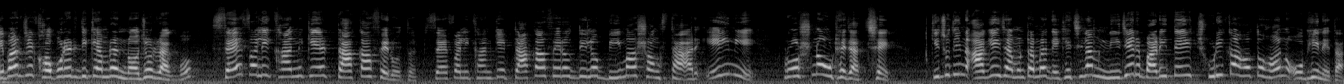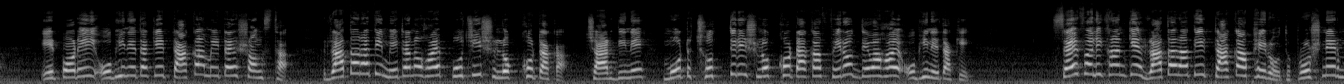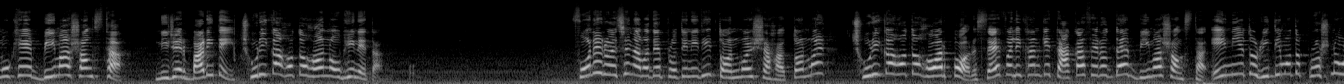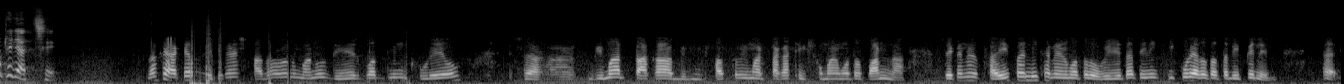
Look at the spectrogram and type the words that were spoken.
এবার যে খবরের দিকে আমরা নজর রাখব সৈফ আলী খানকে টাকা ফেরত। সৈফ আলী খানকে টাকা ফেরত দিল বিমা সংস্থা আর এই নিয়ে প্রশ্ন উঠে যাচ্ছে। কিছুদিন আগেই যেমনটা আমরা দেখেছিলাম, নিজের বাড়িতেই ছুরিকাহত হন অভিনেতা। এরপরেই অভিনেতাকে টাকা মেটায় সংস্থা। রাতারাতি মেটানো হয় পঁচিশ লক্ষ টাকা। চার দিনে মোট ছত্রিশ লক্ষ টাকা ফেরত দেওয়া হয় অভিনেতাকে। সৈফ আলী খানকে রাতারাতি টাকা ফেরত, প্রশ্নের মুখে বিমা সংস্থা। নিজের বাড়িতেই ছুরিকাহত হন অভিনেতা। ফোনে রয়েছেন আমাদের প্রতিনিধি তন্ময় সাহা। তন্ময়, ছুরিকাহত হওয়ার পর সাইফ আলী খানকে টাকা ফেরত দেয় বিমা সংস্থা। এই নিয়ে তো রীতিমতো প্রশ্ন উঠে যাচ্ছে। যেখানে সাধারণ মানুষ দিনের পর দিন ঘুরেও বিমার টাকা স্বাস্থ্য বিমার টাকা ঠিক সময় মতো পান না। সেখানে সাইফ আলী খানের মতো অভিনেতা তিনি কি করে এত তাড়াতাড়ি পেলেন?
